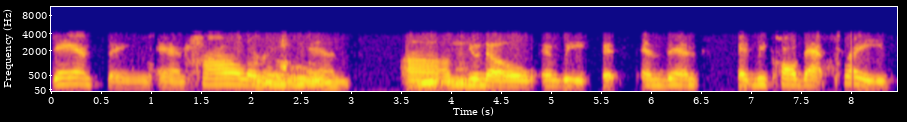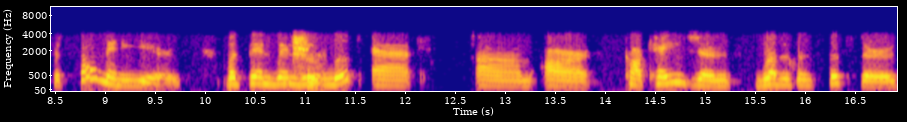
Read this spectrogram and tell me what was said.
dancing and hollering Mhm. and um, Mhm. you know, and we it, and then it, we call that praise for so many years. But then when Sure. we look at um, our Caucasian brothers and sisters,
